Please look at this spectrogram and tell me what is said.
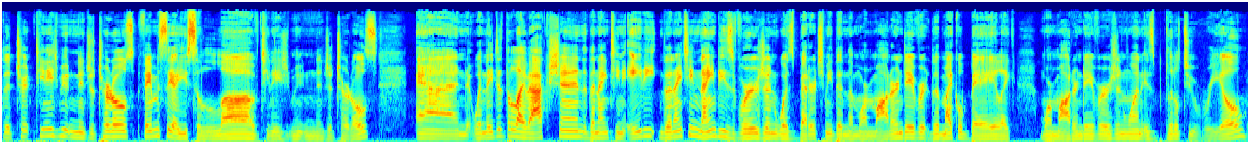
the tur Teenage Mutant Ninja Turtles. Famously, I used to love Teenage Mutant Ninja Turtles. And when they did the live action, the 1980, the 1990s version was better to me than the more modern day. Ver- the Michael Bay, like more modern day version one, is a little too real.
